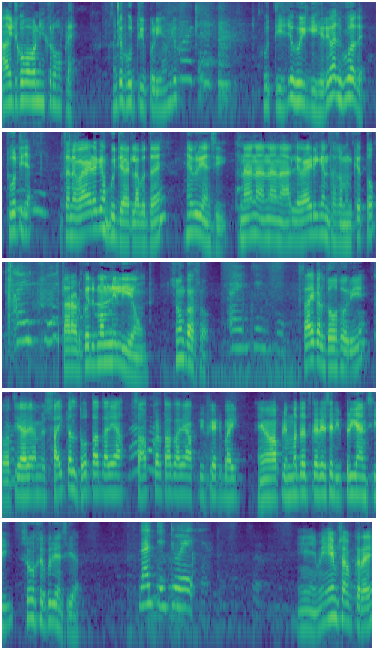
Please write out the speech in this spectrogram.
આ ઇજકો બાબા નહીં કરો આપણે સમજો હુતી પડી સમજો હુતી છે હુઈ ગઈ રેવા હુવા દે તું હટી જા તને વાયડા કેમ હુજા એટલા બધા હે હે પ્રિયાંશી ના ના ના ના એટલે વાયડી કેમ થશે મને કહેતો તારા કોઈ મમ્મી લઈ આવું શું કરશો સાયકલ ધો સોરી તો અત્યારે અમે સાયકલ ધોતા હતા રહ્યા સાફ કરતા હતા રહ્યા આપણી ફેટ બાઈક એમાં આપણી મદદ કરે છે પ્રિયાંશી શું છે પ્રિયાંશી એમ એમ સાફ કરાય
